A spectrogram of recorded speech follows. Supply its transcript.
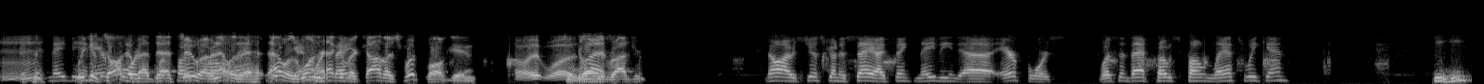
hmm Maybe We an could talk about that too. I mean, that was a that was weekend, one weren't heck of a college football game. Oh, it was. Go ahead, Roger. No, I was just going to say, I think Navy uh, Air Force wasn't that postponed last weekend? Mhm.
